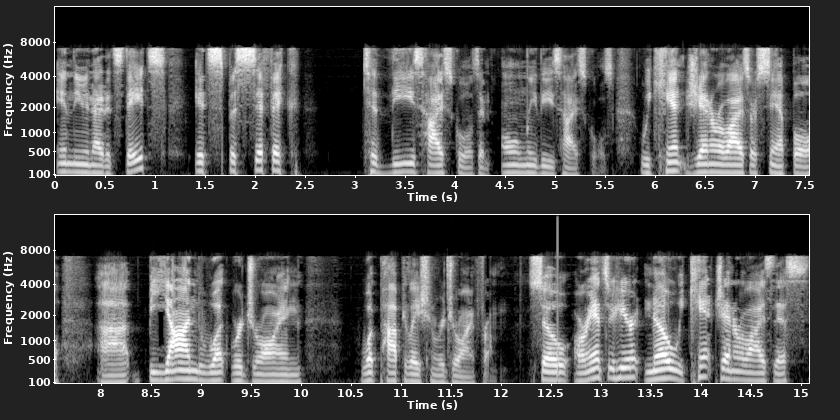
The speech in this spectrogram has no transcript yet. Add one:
in the United States, it's specific to these high schools and only these high schools. We can't generalize our sample uh, beyond what we're drawing, what population we're drawing from. So our answer here, no, we can't generalize this.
